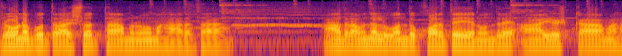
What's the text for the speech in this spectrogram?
ದ್ರೋಣಪುತ್ರ ಅಶ್ವತ್ಥಾಮನು ಮಹಾರಥ. ಆದರೆ ಅವನಲ್ಲಿ ಒಂದು ಕೊರತೆ ಏನು ಅಂದರೆ ಆಯುಷ್ಕಾಮಃ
